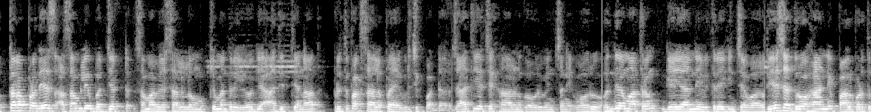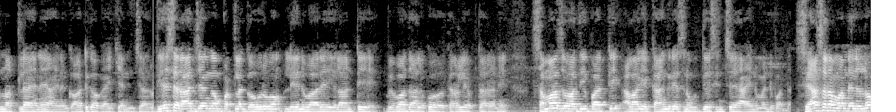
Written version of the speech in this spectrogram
ఉత్తరప్రదేశ్ అసెంబ్లీ బడ్జెట్ సమావేశాలలో ముఖ్యమంత్రి యోగి ఆదిత్యనాథ్ ప్రతిపక్షాలపై విరుచుకుపడ్డారు. జాతీయ చిహ్నాలను గౌరవించని వారు వందే మాత్రం గేయాన్ని వ్యతిరేకించేవారు దేశ ద్రోహాన్ని పాల్పడుతున్నట్లే అని ఆయన ఘాటుగా వ్యాఖ్యానించారు. దేశ రాజ్యాంగం పట్ల గౌరవం లేని వారే ఇలాంటి వివాదాలకు తెరలేపుతారని సమాజ్వాదీ పార్టీ అలాగే కాంగ్రెస్ను ఉద్దేశించే ఆయన మండిపడ్డారు. శాసన మండలిలో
